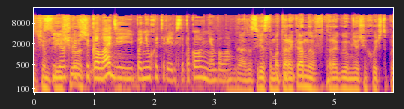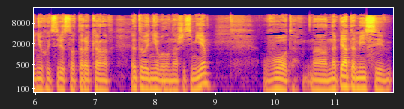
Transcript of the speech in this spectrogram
зачем-то еще. в шоколаде и понюхать рельсы, такого не было. Да, за средством от тараканов, дорогой, мне очень хочется понюхать средства от тараканов. Этого не было в нашей семье. Вот. А, на пятом месяце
